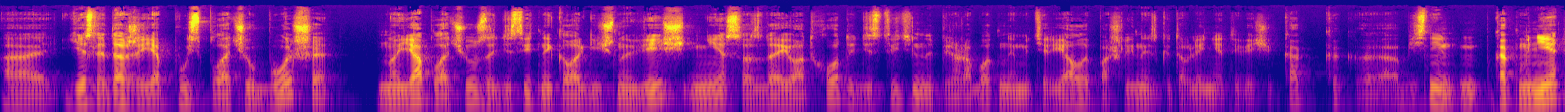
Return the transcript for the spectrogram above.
э, если даже я пусть плачу больше, но я плачу за действительно экологичную вещь, не создаю отходы, действительно переработанные материалы пошли на изготовление этой вещи. Как, как, э, объясни, как мне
